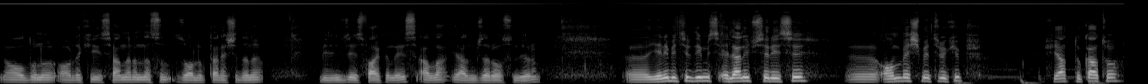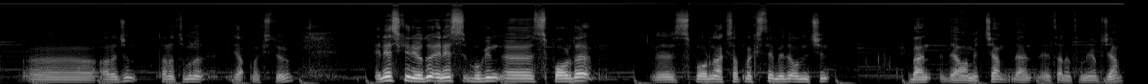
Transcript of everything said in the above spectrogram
Ne olduğunu, oradaki insanların nasıl zorluklar yaşadığını bilincindeyiz, farkındayız. Allah yardımcıları olsun diyorum. E, yeni bitirdiğimiz Elan 3 serisi e, 15 metreküp Fiat Ducato e, aracın tanıtımını yapmak istiyorum. Enes geliyordu. Enes bugün e, sporda e, sporunu aksatmak istemedi. Onun için ben devam edeceğim. Ben e, tanıtımını yapacağım.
